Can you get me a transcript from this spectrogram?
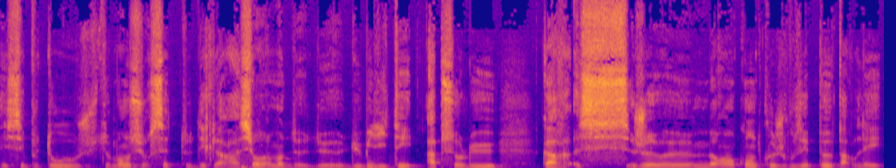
Et c'est plutôt justement sur cette déclaration vraiment d'humilité absolue, car je me rends compte que je vous ai peu parlé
